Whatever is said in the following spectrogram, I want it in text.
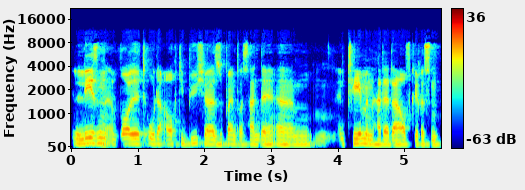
lesen wollt oder auch die Bücher, super interessante ähm, Themen hat er da aufgerissen.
